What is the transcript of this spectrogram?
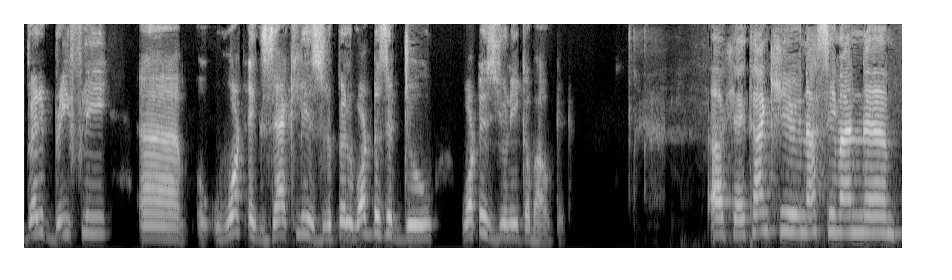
very briefly, uh, what exactly is Ripple? What does it do? What is unique about it? Okay, thank you, Naseem, and um,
